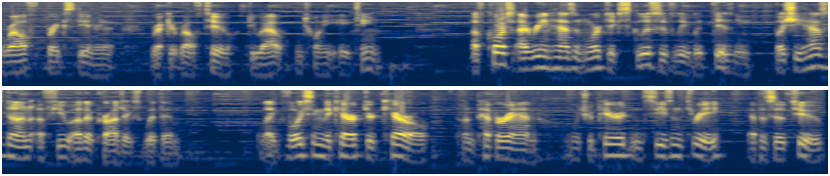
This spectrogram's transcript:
Ralph Breaks the Internet, Wreck It Ralph 2, due out in 2018. Of course, Irene hasn't worked exclusively with Disney, but she has done a few other projects with them, like voicing the character Carol on Pepper Ann, which appeared in Season 3, Episode 2,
